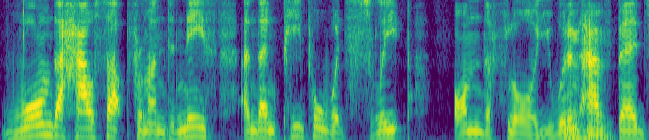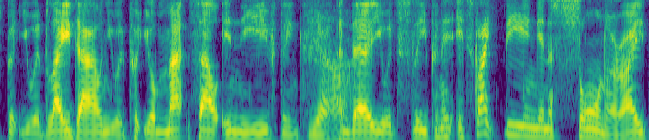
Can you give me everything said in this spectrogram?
warm the house up from underneath and then people would sleep on the floor. You wouldn't have mm-hmm. beds, but you would lay down, you would put your mats out in the evening, Yeah. and there you would sleep. And it, it's like being in a sauna, right?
